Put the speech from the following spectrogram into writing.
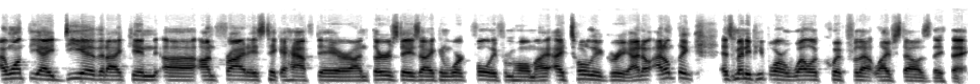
I want the idea that I can. Uh, uh, on Fridays take a half day or on Thursdays I can work fully from home. I, I totally agree. I don't I don't think as many people are well equipped for that lifestyle as they think.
